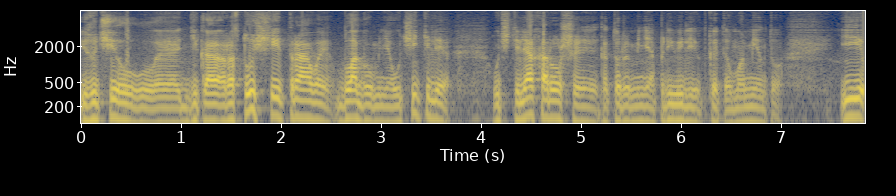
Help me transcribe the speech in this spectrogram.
Изучил э, дикорастущие травы, благо у меня учители, учителя хорошие, которые меня привели вот к этому моменту. И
